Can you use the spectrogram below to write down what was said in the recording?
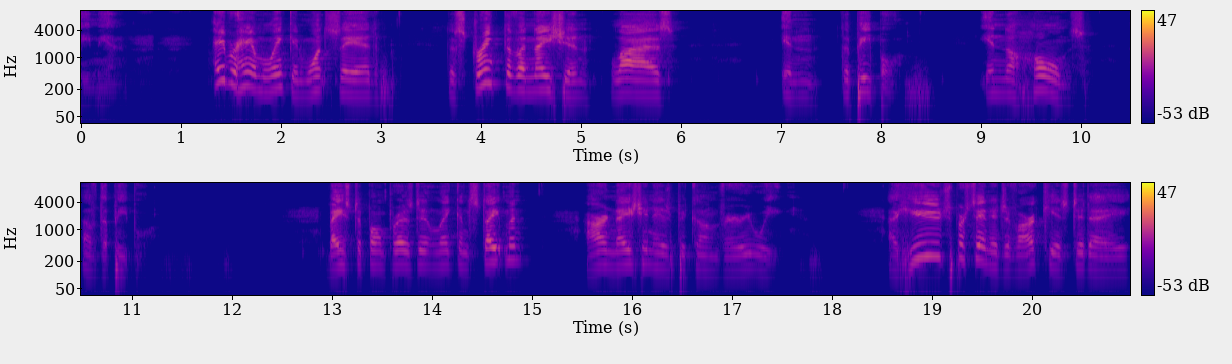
Amen. Abraham Lincoln once said, The strength of a nation lies in the people, in the homes of the people. Based upon President Lincoln's statement, our nation has become very weak. A huge percentage of our kids today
